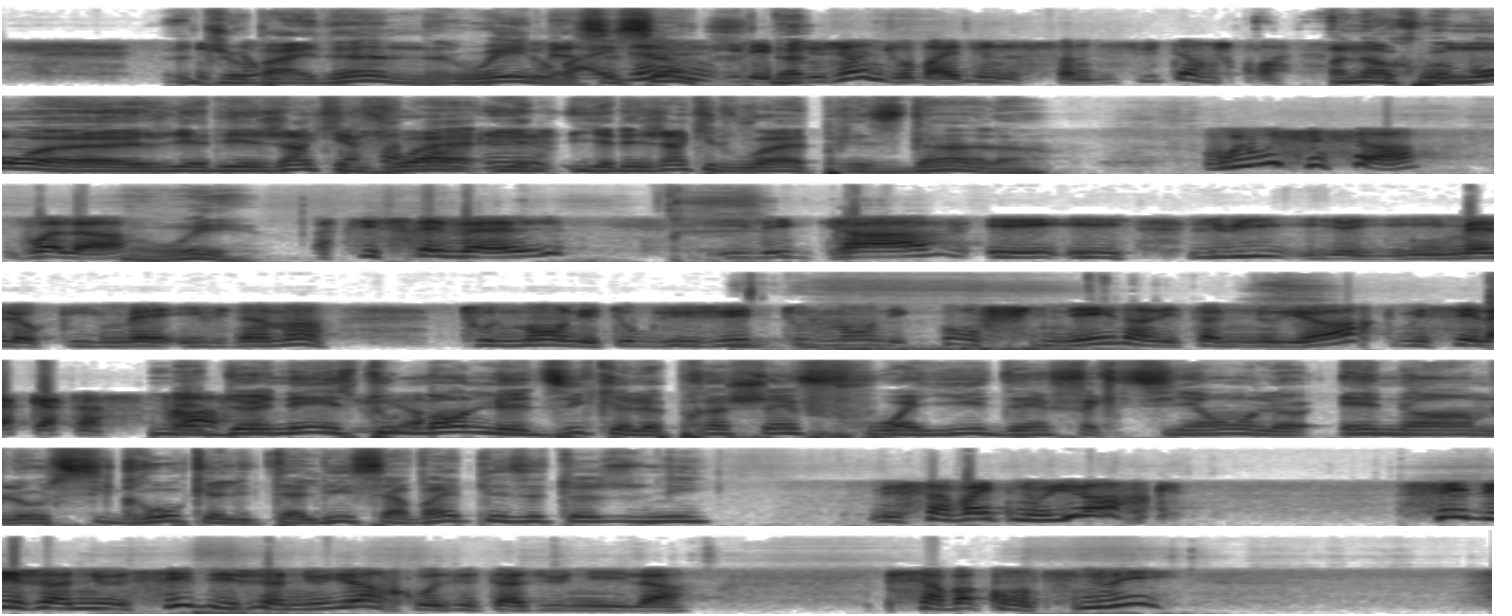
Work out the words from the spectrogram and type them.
Joe donc, Biden, oui, Joe mais c'est ça. Il est plus jeune. Joe Biden a 78 ans, je crois. Ah non, Cuomo, euh, il y a des gens qui le voient. 62. Il y a- il y, a des gens qui le voient président, là. Oui, oui, c'est ça. Voilà. Ah Oui. parce qu'il se révèle, il est grave et, et lui, il, il met, le- il met évidemment, tout le monde est obligé, tout le monde est confiné dans l'État de New York, mais c'est la catastrophe. Mais Denise, tout le monde le dit que le prochain foyer d'infection, là, énorme, là, aussi gros que l'Italie, ça va être les États-Unis. Mais ça va être New York. C'est déjà, déjà New York aux États-Unis, là. Puis ça va continuer.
